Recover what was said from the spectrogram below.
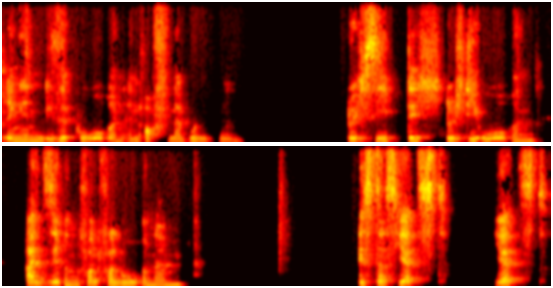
Dringen diese Poren in offene Wunden? Durchsiebt dich durch die Ohren ein Sirren von Verlorenem? Ist das jetzt? Jetzt?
